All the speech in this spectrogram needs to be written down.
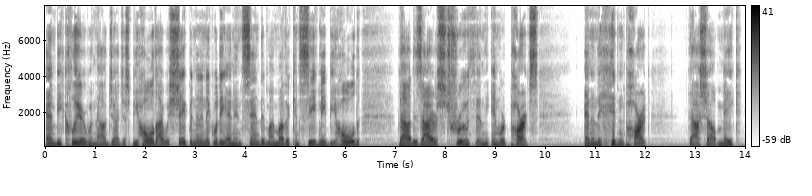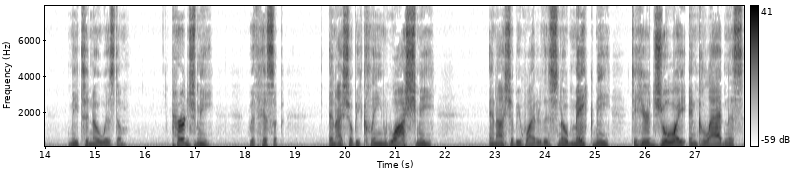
and be clear when thou judgest. Behold, I was shapen in iniquity, and in sin did my mother conceive me. Behold, thou desirest truth in the inward parts, and in the hidden part thou shalt make me to know wisdom. Purge me with hyssop, and I shall be clean. Wash me, and I shall be whiter than snow. Make me to hear joy and gladness,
